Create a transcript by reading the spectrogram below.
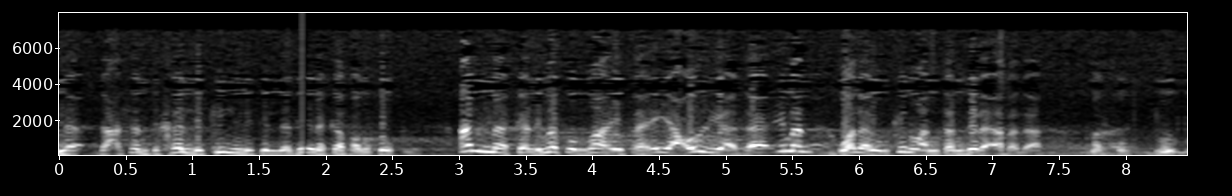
لا ده عشان تخلي كلمة الذين كفروا تخلي أما كلمة الله فهي عليا دائما ولا يمكن أن تنزل أبدا. مفهوم.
